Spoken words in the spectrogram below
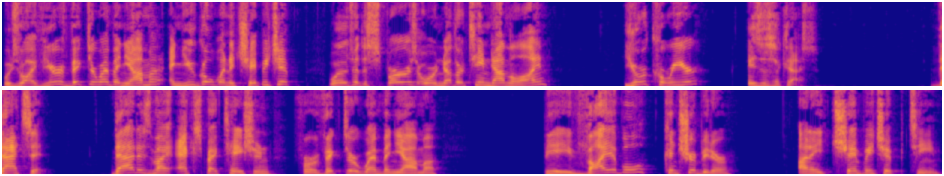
which is why if you're Victor Wembanyama and you go win a championship, whether it's with the Spurs or another team down the line, your career is a success. That's it. That is my expectation for Victor Wembanyama. Be a viable contributor on a championship team.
